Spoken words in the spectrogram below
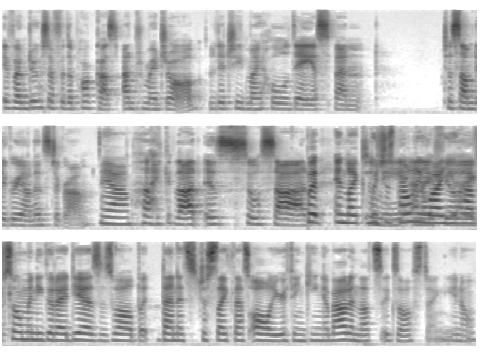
if I'm doing stuff for the podcast and for my job, literally my whole day is spent to some degree on Instagram. yeah. Like that is so sad. But and like which is probably and why you feel have so many good ideas as well, but then it's just like that's all you're thinking about and that's exhausting, you know.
